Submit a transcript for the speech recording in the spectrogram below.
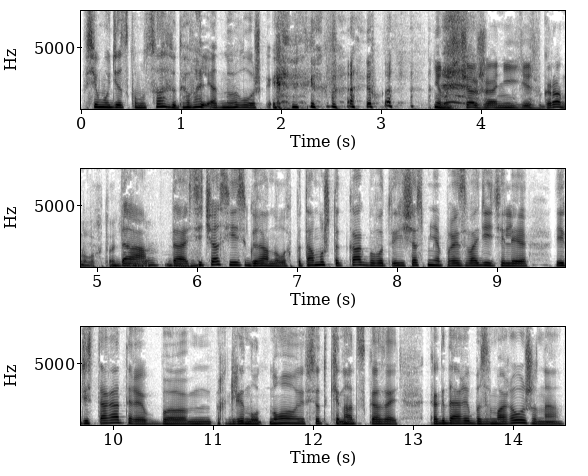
Всему детскому саду давали одной ложкой, как правило. Не, ну сейчас же они есть в гранулах такие, Да, да? да, Мгм. сейчас есть в гранулах, потому что как бы вот сейчас меня производители и рестораторы проглянут, но все-таки надо сказать, когда рыба заморожена,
